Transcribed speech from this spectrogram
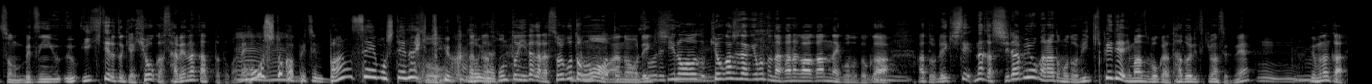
その別にう生きてる時は評価されなかったとかね、講師とか別に万世もしてないっていうことにな本当にだからそういうこともあこと？かもの歴史の教科書だけ持となかなか分かんないこととか、うん。あと歴史でなんか調べようかなと思うとウィキペディアにまず僕らたどり着きますよね。うんうんでもなんか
